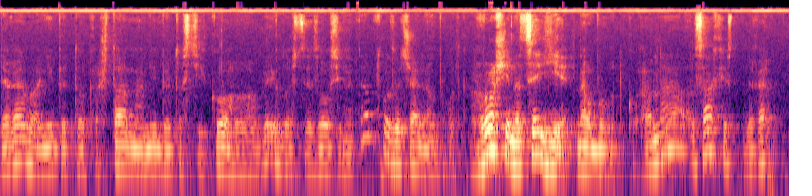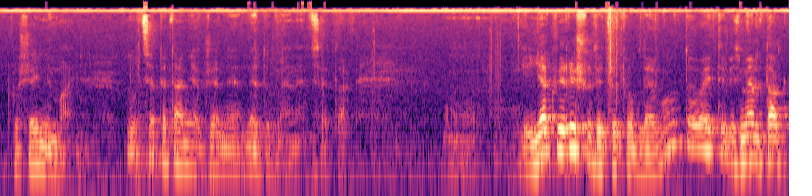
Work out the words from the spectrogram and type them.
дерева, нібито каштана, нібито стійкого. Виявилося, це зовсім не там, то звичайна оборудка. Гроші на це є на оборудку, а на захист дерев грошей немає. Ну, це питання вже не, не до мене. Це так. І як вирішувати цю проблему? Давайте візьмемо так,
